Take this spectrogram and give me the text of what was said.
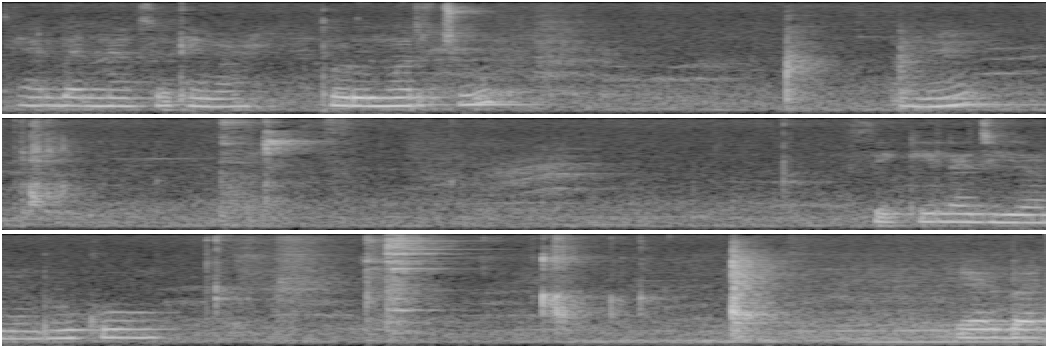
ત્યારબાદ નાખશું તેમાં થોડું મરચું અને શેકેલા જીરાનો ભૂકો. ત્યારબાદ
